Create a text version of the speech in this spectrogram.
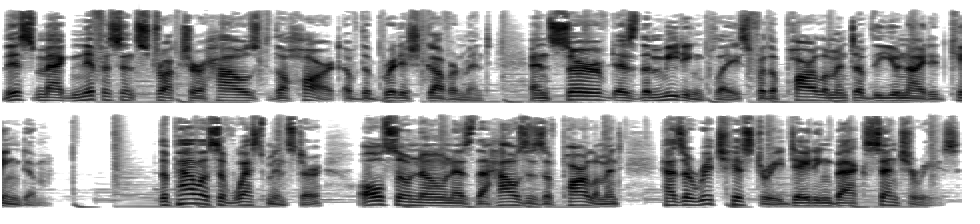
this magnificent structure housed the heart of the British government and served as the meeting place for the Parliament of the United Kingdom. The Palace of Westminster, also known as the Houses of Parliament, has a rich history dating back centuries.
